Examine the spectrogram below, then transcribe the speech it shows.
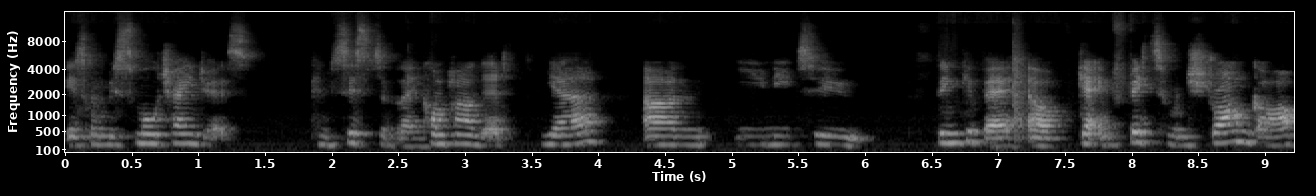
It's going to be small changes consistently. compounded. Yeah, and you need to think of it of getting fitter and stronger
